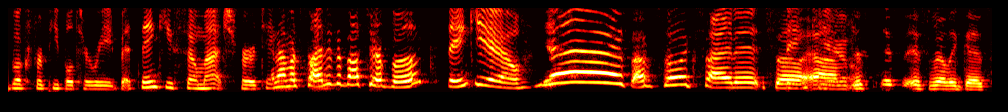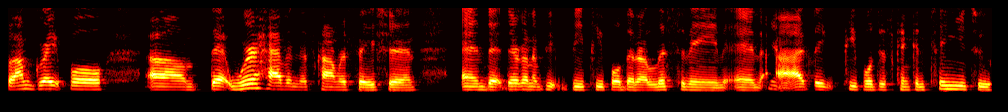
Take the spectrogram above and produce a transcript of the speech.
book for people to read. But thank you so much for taking. And I'm excited about your book. Thank you. Yes, I'm so excited. So um, this, this is really good. So I'm grateful um, that we're having this conversation. And that they're going to be, be, people that are listening. And yeah. I think people just can continue to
